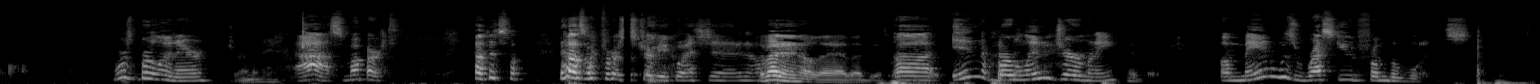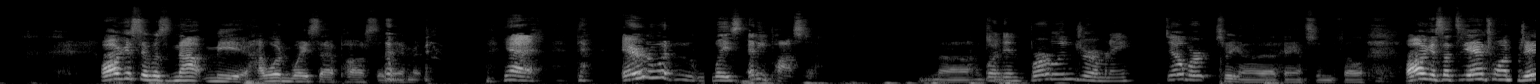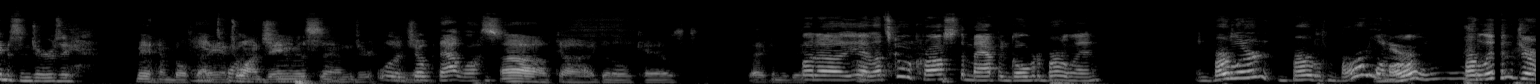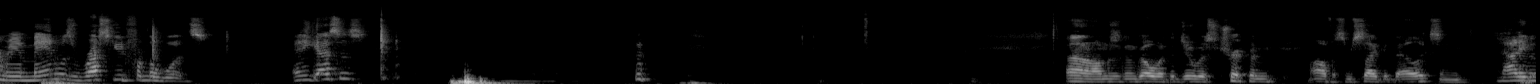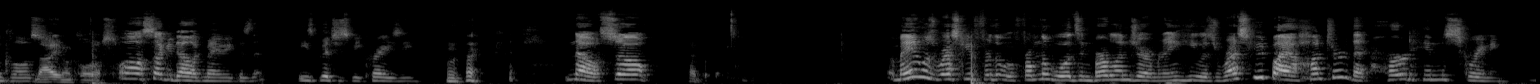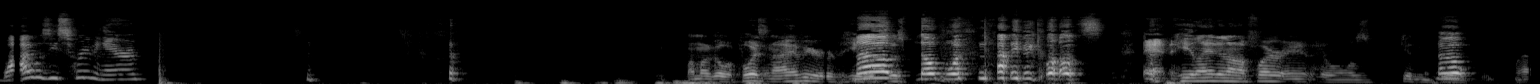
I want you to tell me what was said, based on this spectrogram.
Where's Berlin, Aaron? Germany. Ah, smart. That was, that was my first trivia question. If I didn't know that, that'd be a Uh, in Berlin, Germany, a man was rescued from the woods. August, it was not me. I wouldn't waste that pasta, damn it. Yeah, Aaron wouldn't waste any pasta. Nah. But in Berlin, Germany, Dilbert, Speaking of that handsome fella, August, that's the Antawn Jamison jersey. Me and him both got Antawn Antawn, Jamison. Jamison what a joke that was. Oh god, good old Cavs back in the day. But uh, yeah, let's go across the map and go over to Berlin. In Berlin, Ber- Berlin, Berlin, Germany, a man was rescued from the woods. Any guesses? I don't know. I'm just gonna go with the dude was tripping off of some psychedelics and Not even close. not even close. Well, psychedelic maybe because these bitches be crazy. No, so a man was rescued for the, from the woods in Berlin, Germany. He was rescued by a hunter that heard him screaming. Why was he screaming, Aaron? I'm gonna go with poison ivy, or he no, was just no, boy, not even close. and he landed on a fire ant hill and was Nope.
